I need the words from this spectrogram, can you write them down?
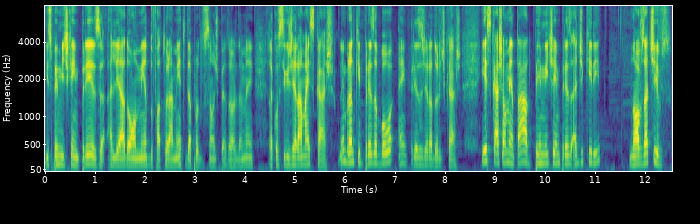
Isso permite que a empresa, aliado ao aumento do faturamento e da produção de petróleo também, ela consiga gerar mais caixa. Lembrando que empresa boa é empresa geradora de caixa. E esse caixa aumentado permite a empresa adquirir novos ativos.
